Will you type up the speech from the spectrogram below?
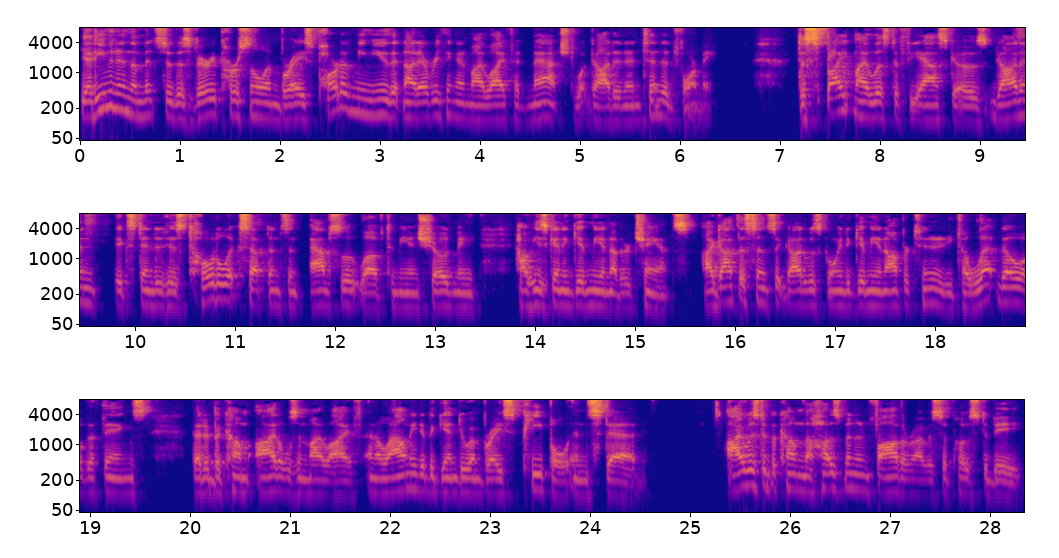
Yet, even in the midst of this very personal embrace, part of me knew that not everything in my life had matched what God had intended for me. Despite my list of fiascos, God extended his total acceptance and absolute love to me and showed me how he's going to give me another chance. I got the sense that God was going to give me an opportunity to let go of the things that had become idols in my life and allow me to begin to embrace people instead. I was to become the husband and father I was supposed to be.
